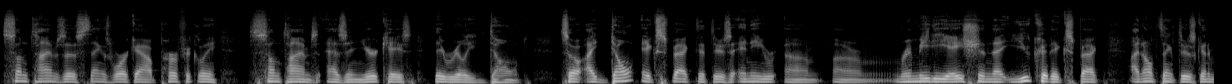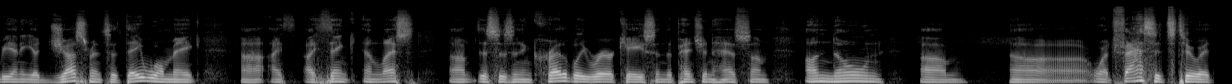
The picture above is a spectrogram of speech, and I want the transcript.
Sometimes those things work out perfectly. Sometimes, as in your case, they really don't. So I don't expect that there's any um, um, remediation that you could expect. I don't think there's going to be any adjustments that they will make uh, I th- I think unless um, this is an incredibly rare case and the pension has some unknown um, uh, what facets to it,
